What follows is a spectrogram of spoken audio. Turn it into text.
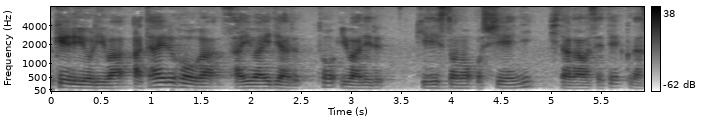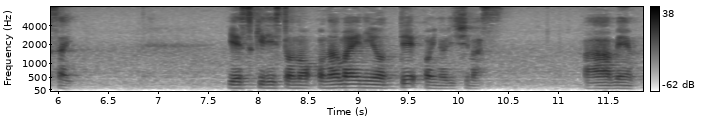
受けるよりは与える方が幸いであると言われるキリストの教えに従わせてください。イエス・キリストのお名前によってお祈りします。アーメン。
